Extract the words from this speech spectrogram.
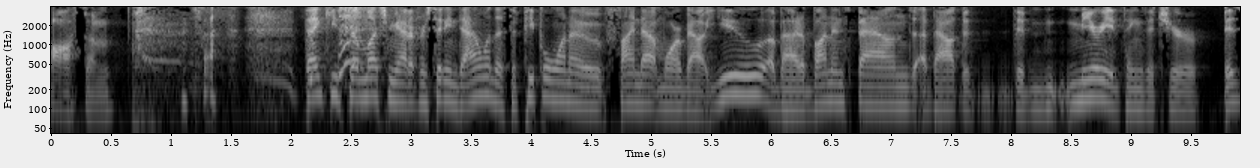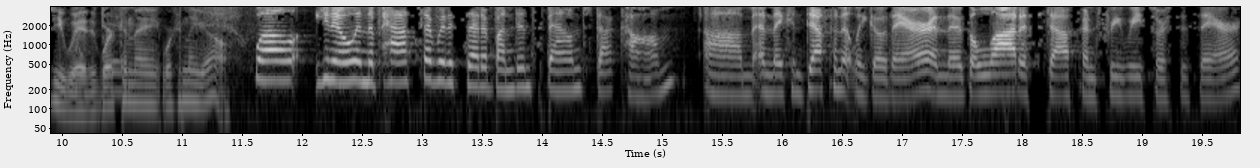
awesome. Thank you so much, Miata, for sitting down with us. If people want to find out more about you, about Abundance Bound, about the, the myriad things that you're busy with, where can they where can they go? Well, you know, in the past I would have said abundancebound.com, um, and they can definitely go there, and there's a lot of stuff and free resources there.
